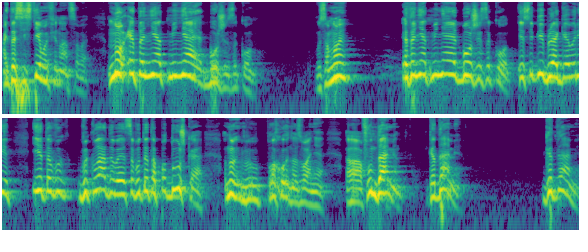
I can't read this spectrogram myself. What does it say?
это система финансовая. Но это не отменяет Божий закон. Вы со мной? Это не отменяет Божий закон. Если Библия говорит, и это выкладывается, вот эта подушка, ну, плохое название, а, фундамент, годами. Годами.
